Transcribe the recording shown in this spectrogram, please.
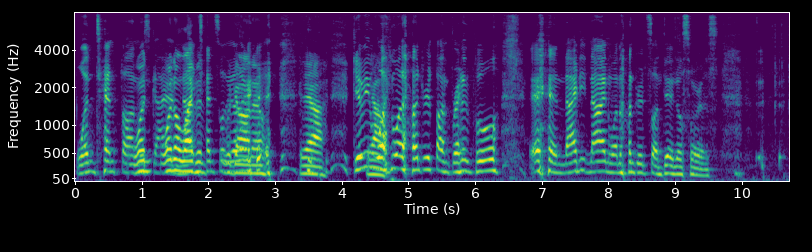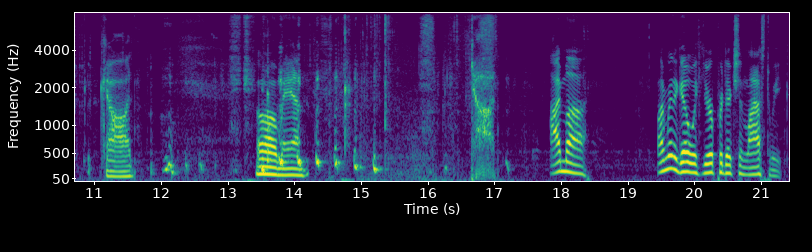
one tenth on One- this guy, one eleventh tenths on the other. Yeah. give me Yeah. one one hundredth on Brennan Poole and ninety nine one hundredths on Daniel Suarez. God. Oh man. God. I'm uh I'm gonna go with your prediction last week.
